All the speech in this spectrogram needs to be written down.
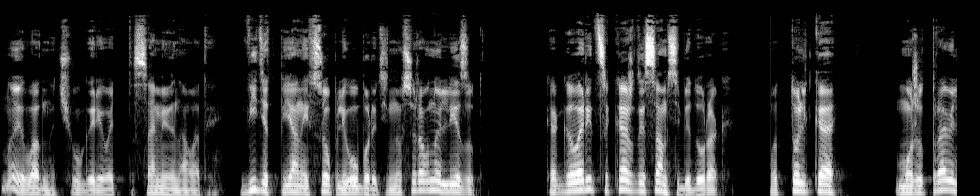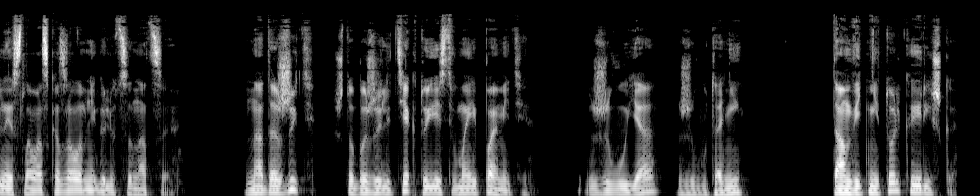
Ну и ладно, чего горевать-то, сами виноваты. Видят пьяный в сопли оборотень, но все равно лезут. Как говорится, каждый сам себе дурак. Вот только, может, правильные слова сказала мне галлюцинация. Надо жить, чтобы жили те, кто есть в моей памяти. Живу я, живут они. Там ведь не только Иришка.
